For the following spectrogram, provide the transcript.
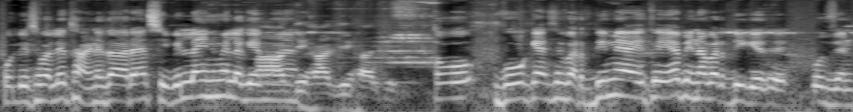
पुलिस वाले थानेदार हैं सिविल लाइन में लगे हाँ हुए जी हैं हाँ जी हाँ जी तो वो कैसे वर्दी में आए थे या बिना वर्दी के थे उस दिन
